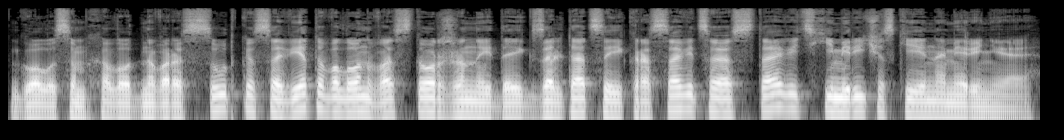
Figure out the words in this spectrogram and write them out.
Голосом холодного рассудка советовал он восторженной до экзальтации красавице оставить химерические намерения.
